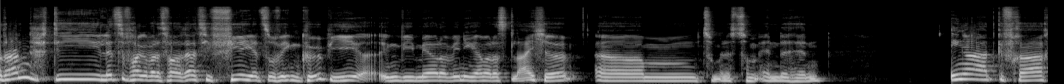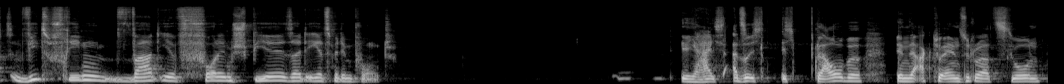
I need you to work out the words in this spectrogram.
Und dann die letzte Frage, weil das war relativ viel jetzt so wegen Köpi, irgendwie mehr oder weniger immer das Gleiche, ähm, zumindest zum Ende hin. Inga hat gefragt, wie zufrieden wart ihr vor dem Spiel, seid ihr jetzt mit dem Punkt? Ja, ich, also ich, ich glaube, in der aktuellen Situation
